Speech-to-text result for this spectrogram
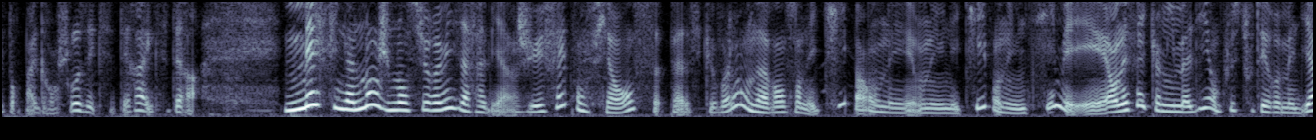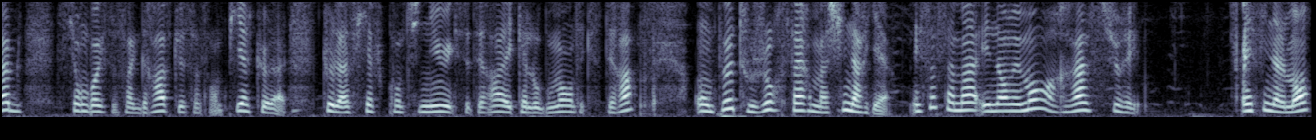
pour pas grand chose, etc., etc. Mais finalement, je m'en suis remise à Fabien. Je lui ai fait confiance parce que voilà, on avance en équipe, hein, on est on est une équipe, on est une team, et, en effet, comme il m'a dit, en plus tout est remédiable. Si on voit que ça s'aggrave, que ça s'empire, que la que la fièvre continue, etc., et qu'elle augmente, etc., on peut toujours faire machine arrière. Et ça, ça m'a énormément rassurée. Et finalement,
